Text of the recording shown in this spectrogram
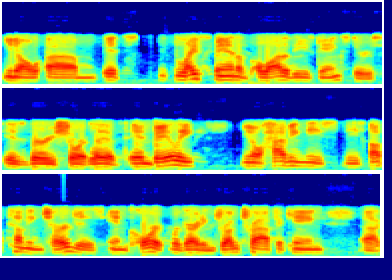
you know, um, it's lifespan of a lot of these gangsters is very short lived. And Bailey, you know, having these these upcoming charges in court regarding drug trafficking, uh,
